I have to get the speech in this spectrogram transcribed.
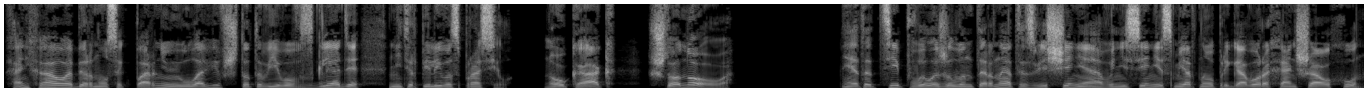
Ханьхао обернулся к парню и, уловив что-то в его взгляде, нетерпеливо спросил. «Ну как? Что нового?» Этот тип выложил в интернет извещение о вынесении смертного приговора Хань Шао Хун.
